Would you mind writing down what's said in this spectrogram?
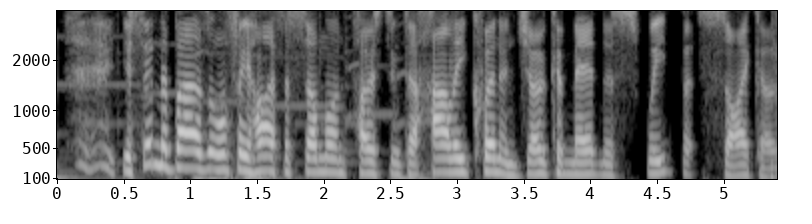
You're setting the bars awfully high for someone posting to Harley Quinn and Joker Madness, sweet but psycho.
